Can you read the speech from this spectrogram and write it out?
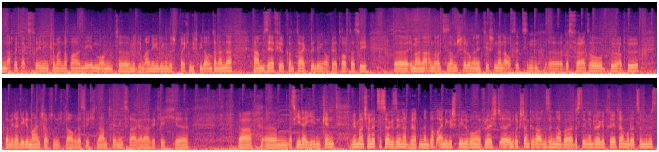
Nachmittagstraining kann man nochmal nehmen und äh, mit ihm einige Dinge besprechen. Die Spieler untereinander haben sehr viel Kontakt. Wir legen auch Wert darauf, dass sie äh, immer in einer anderen Zusammenstellung an den Tischen dann auch sitzen. Äh, das fördert so peu à peu dann wieder die Gemeinschaft. Und ich glaube, dass sich nach dem Trainingslager da wirklich äh, ja, ähm, dass jeder jeden kennt. Wie man schon letztes Jahr gesehen hat, wir hatten dann doch einige Spiele, wo wir vielleicht äh, in Rückstand geraten sind, aber das Ding entweder gedreht haben oder zumindest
